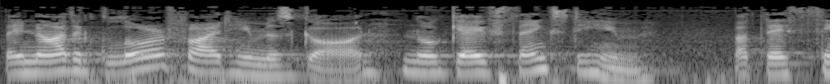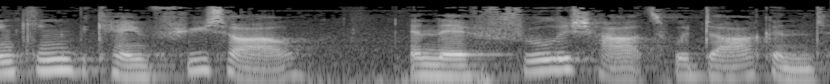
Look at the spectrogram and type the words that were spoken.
they neither glorified him as God nor gave thanks to him, but their thinking became futile and their foolish hearts were darkened.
